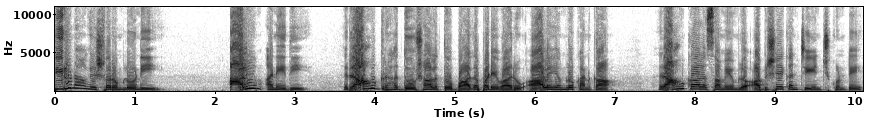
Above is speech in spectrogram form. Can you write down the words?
తిరునాగేశ్వరంలోని ఆలయం అనేది రాహుగ్రహ దోషాలతో బాధపడేవారు ఆలయంలో కనుక రాహుకాల సమయంలో అభిషేకం చేయించుకుంటే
